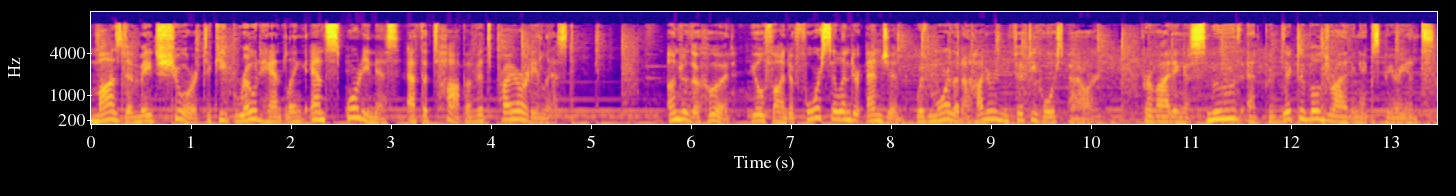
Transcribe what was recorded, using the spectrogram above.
Mazda made sure to keep road handling and sportiness at the top of its priority list. Under the hood, you'll find a four-cylinder engine with more than 150 horsepower, providing a smooth and predictable driving experience.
